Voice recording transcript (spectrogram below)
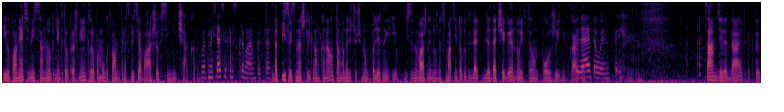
и выполняйте вместе со мной некоторые упражнения, которые помогут вам для раскрытия ваших семи чакр. Вот мы сейчас их раскрываем как раз. Подписывайтесь на наш телеграм-канал, там вы найдете очень много полезной и действительно важной и нужной информации не только для, для сдачи ЕГЭ, но и в целом по жизни какая-то. Да, это Wednesday. На самом деле, да, это как-то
